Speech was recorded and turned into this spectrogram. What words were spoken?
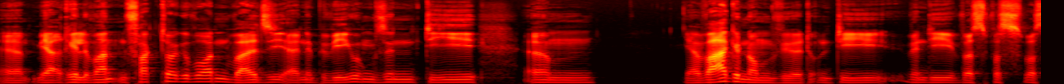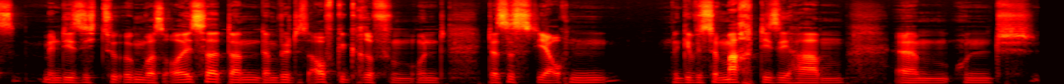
äh, ja, relevanten Faktor geworden, weil sie eine Bewegung sind, die ähm, ja wahrgenommen wird und die, wenn die was, was, was, wenn die sich zu irgendwas äußert, dann, dann wird es aufgegriffen. Und das ist ja auch ein eine gewisse Macht, die sie haben. Ähm, und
